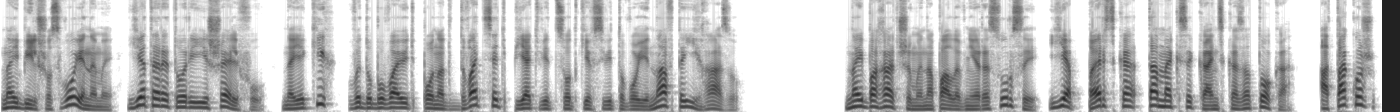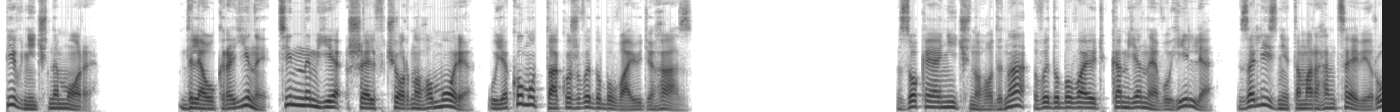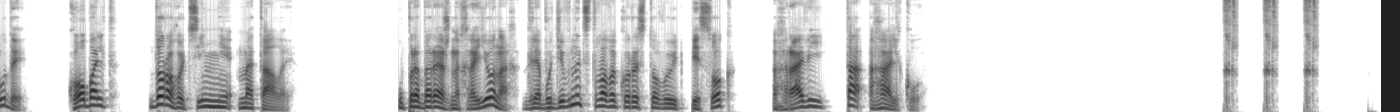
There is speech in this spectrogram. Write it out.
Найбільш освоєними є території шельфу, на яких видобувають понад 25% світової нафти й газу. Найбагатшими на паливні ресурси є Перська та Мексиканська затока, а також Північне море. Для України цінним є шельф Чорного моря, у якому також видобувають газ. З океанічного дна видобувають кам'яне вугілля, залізні та марганцеві руди, кобальт, дорогоцінні метали. У прибережних районах для будівництва використовують пісок, гравій та гальку.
